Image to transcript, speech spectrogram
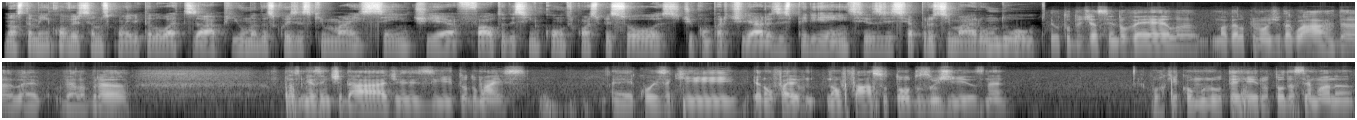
Nós também conversamos com ele pelo WhatsApp e uma das coisas que mais sente é a falta desse encontro com as pessoas, de compartilhar as experiências e se aproximar um do outro. Eu todo dia acendo vela, uma vela para o meu anjo da guarda, é, vela para para as minhas entidades e tudo mais. É coisa que eu não, fa não faço todos os dias, né? Porque como no terreiro toda semana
